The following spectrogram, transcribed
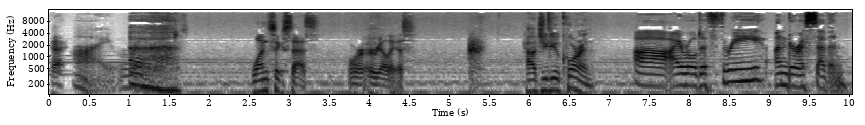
Okay. I roll. One success for Aurelius. How'd you do, Corin? Uh, I rolled a three under a seven.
